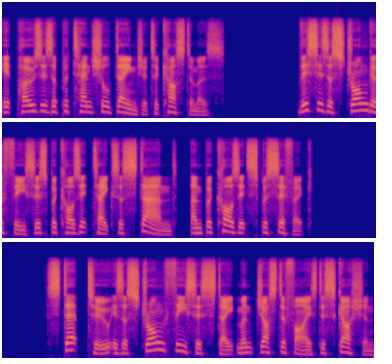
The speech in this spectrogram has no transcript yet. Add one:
it poses a potential danger to customers. This is a stronger thesis because it takes a stand, and because it's specific. Step 2 is a strong thesis statement justifies discussion.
